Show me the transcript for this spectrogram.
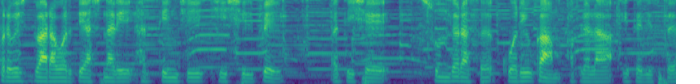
प्रवेशद्वारावरती असणारी हत्तींची ही शिल्पे अतिशय सुंदर असं कोरीव काम आपल्याला इथे दिसतंय.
